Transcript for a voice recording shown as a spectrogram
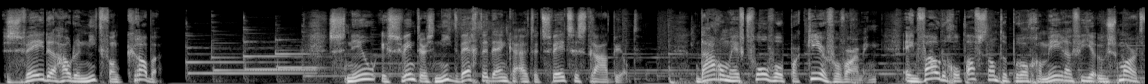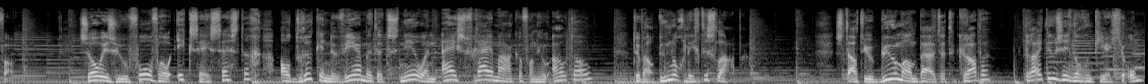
Zweden houden niet van krabben. Sneeuw is winters niet weg te denken uit het Zweedse straatbeeld. Daarom heeft Volvo parkeerverwarming. Eenvoudig op afstand te programmeren via uw smartphone. Zo is uw Volvo XC60 al druk in de weer met het sneeuw en ijs vrijmaken van uw auto... terwijl u nog ligt te slapen. Staat uw buurman buiten te krabben, draait u zich nog een keertje om.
